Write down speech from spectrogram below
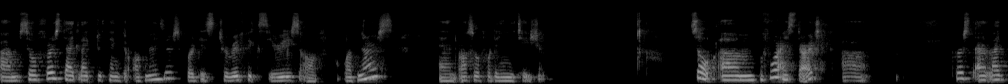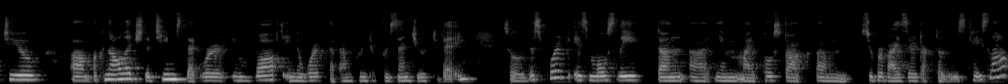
Um, so first, I'd like to thank the organizers for this terrific series of webinars and also for the invitation. So um, before I start, uh, first I'd like to um, acknowledge the teams that were involved in the work that I'm going to present you today. So this work is mostly done uh, in my postdoc supervisor, Dr. Lewis Kay's lab.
